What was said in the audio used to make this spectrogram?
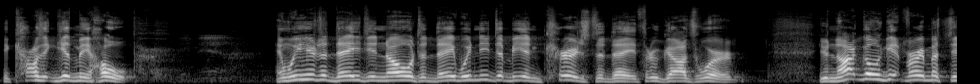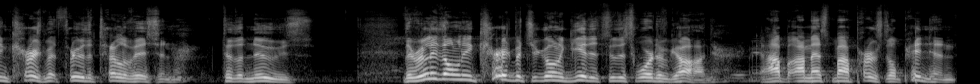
because it gives me hope. Amen. And we here today, you know, today we need to be encouraged today through God's Word. You're not going to get very much encouragement through the television, to the news. The really the only encouragement you're going to get is through this Word of God. I, I, that's my personal opinion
